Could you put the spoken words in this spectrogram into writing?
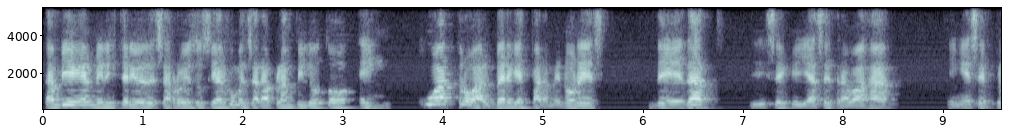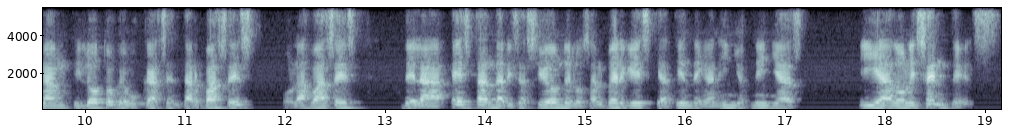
También el Ministerio de Desarrollo Social comenzará plan piloto en cuatro albergues para menores de edad. dice que ya se trabaja en ese plan piloto que busca sentar bases o las bases de la estandarización de los albergues que atienden a niños, niñas y adolescentes.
